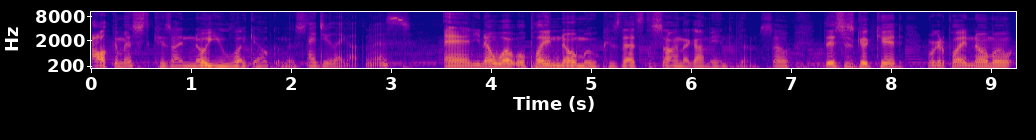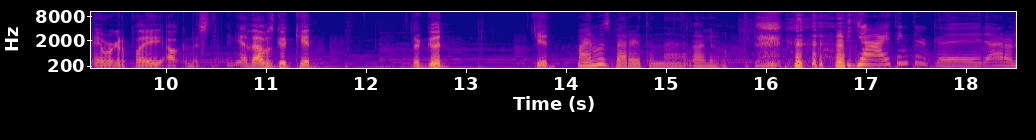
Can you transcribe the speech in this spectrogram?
Alchemist because I know you like Alchemist. I do like Alchemist. And you know what? We'll play Nomu because that's the song that got me into them. So this is Good Kid. We're gonna play Nomu and we're gonna play Alchemist. And yeah, that was Good Kid. They're good, kid. Mine was better than that. I know. yeah, I think they're good. I don't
